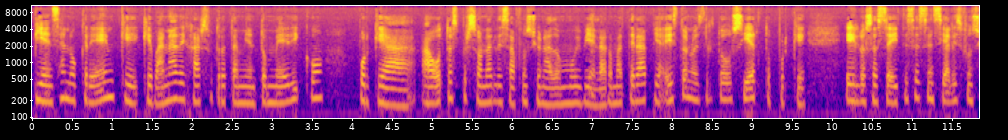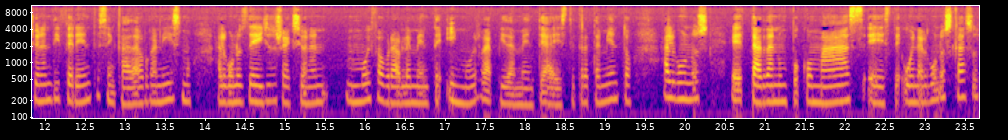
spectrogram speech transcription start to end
piensan o creen que, que van a dejar su tratamiento médico porque a, otras personas les ha funcionado muy bien la aromaterapia. Esto no es del todo cierto porque eh, los aceites esenciales funcionan diferentes en cada organismo. Algunos de ellos reaccionan muy favorablemente y muy rápidamente a este tratamiento. Algunos eh, tardan un poco más, este, o en algunos casos,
